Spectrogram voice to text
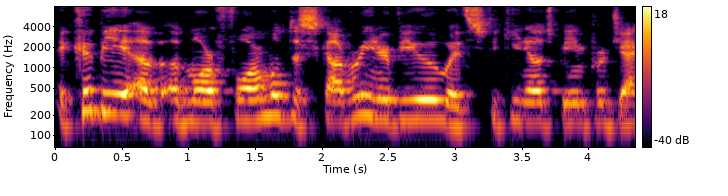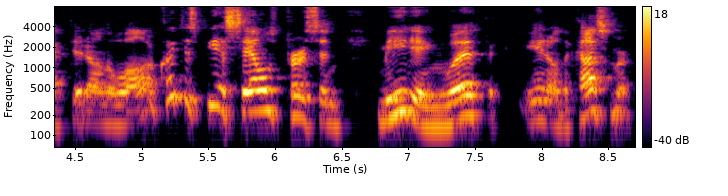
it could be a, a, more formal discovery interview with sticky notes being projected on the wall. It could just be a salesperson meeting with you know the customer.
